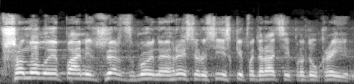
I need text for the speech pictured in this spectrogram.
вшановує пам'ять жертв збройної агресії Російської Федерації проти України.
